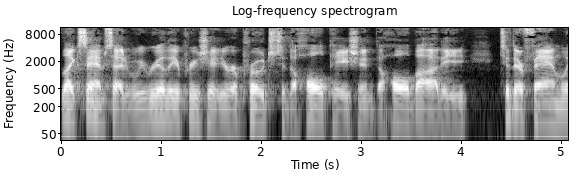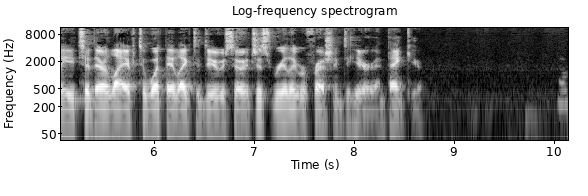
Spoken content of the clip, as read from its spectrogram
Like Sam said, we really appreciate your approach to the whole patient, the whole body, to their family, to their life, to what they like to do. So it's just really refreshing to hear. And thank you. Yeah,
